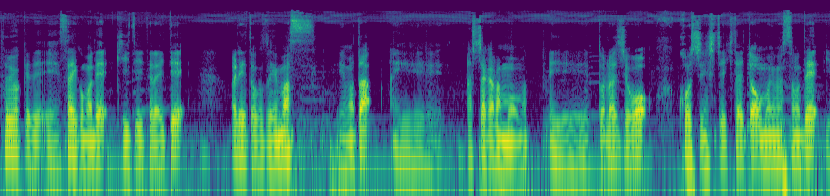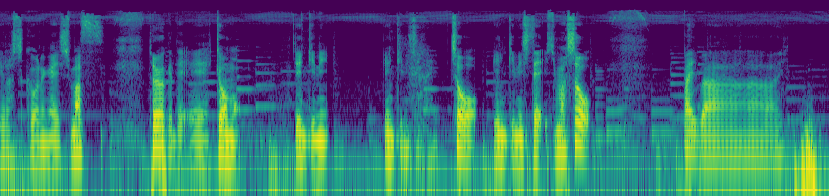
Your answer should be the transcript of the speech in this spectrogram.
というわけで、え最後まで聞いていただいてありがとうございます。えまた、え明日からも、えっと、ラジオを更新していきたいと思いますので、よろしくお願いします。というわけで、え今日も元気に、元気にじゃない、超元気にしていきましょう。バイバーイ。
